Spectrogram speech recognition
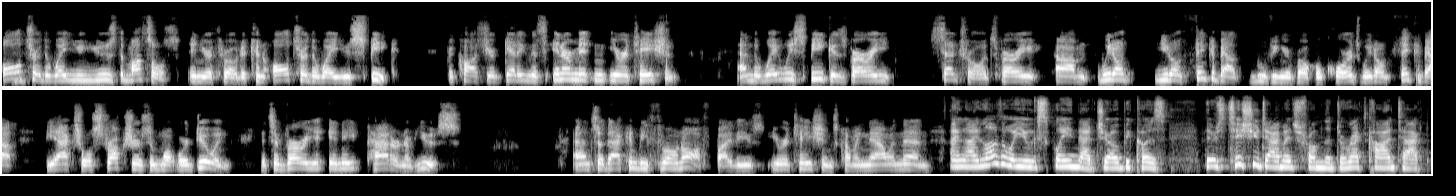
alter the way you use the muscles in your throat. It can alter the way you speak because you're getting this intermittent irritation. And the way we speak is very central. It's very, um, we don't, you don't think about moving your vocal cords. We don't think about the actual structures and what we're doing. It's a very innate pattern of use. And so that can be thrown off by these irritations coming now and then. And I love the way you explain that, Joe, because there's tissue damage from the direct contact,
